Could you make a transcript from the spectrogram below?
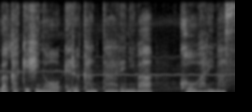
と。若き日のエルカンターレにはこうあります。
